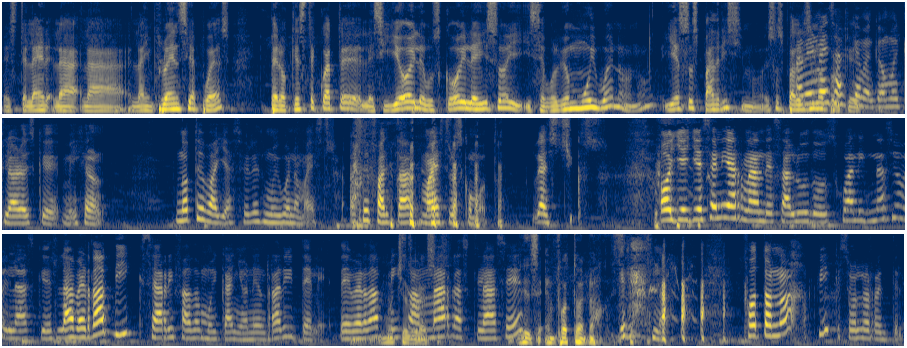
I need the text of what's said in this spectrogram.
este, la, la, la- la influencia, pues, pero que este cuate le siguió y le buscó y le hizo y, y se volvió muy bueno, ¿no? Y eso es padrísimo, eso es A mí el padrísimo mensaje porque... que me quedó muy claro es que me dijeron, no te vayas, eres muy buena maestra. Hace falta maestros como tú. Gracias, chicos. Oye, Yesenia Hernández, saludos. Juan Ignacio Velázquez, la verdad, Vic se ha rifado muy cañón en radio y tele. De verdad, me Muchas hizo gracias. amar las clases. En foto no. Gra- no. Foto no, Vic, solo rentel.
